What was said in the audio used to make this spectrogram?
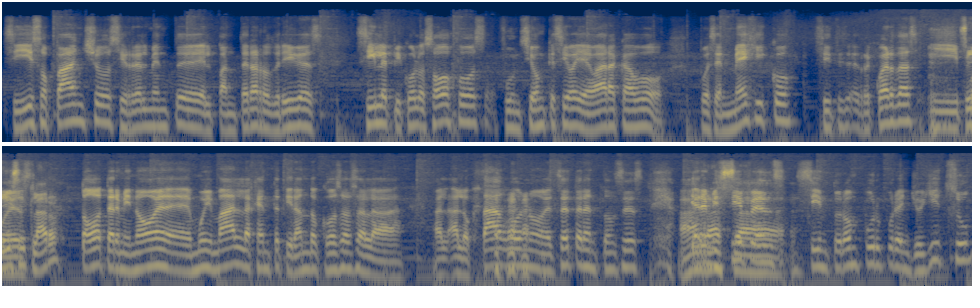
si hizo Pancho, si realmente el Pantera Rodríguez sí le picó los ojos, función que se iba a llevar a cabo pues en México, si ¿sí te recuerdas, y pues sí, sí, claro. todo terminó eh, muy mal, la gente tirando cosas a la, al, al octágono, etcétera. Entonces, ah, Jeremy. Stephens, cinturón púrpura en Jiu-Jitsu,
